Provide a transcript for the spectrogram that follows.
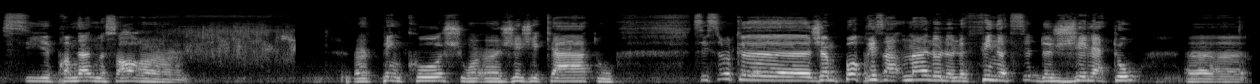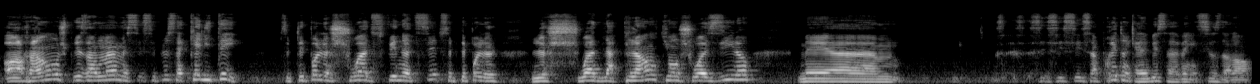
Si Promenade me sort un, un Pink Kush ou un, GG4 ou... C'est sûr que j'aime pas présentement le, phénotype de gelato euh, orange présentement, mais c'est plus la qualité. C'est peut-être pas le choix du phénotype, c'est peut-être pas le, choix de la plante qu'ils ont choisi, là, mais euh, ça pourrait être un cannabis à 26$.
